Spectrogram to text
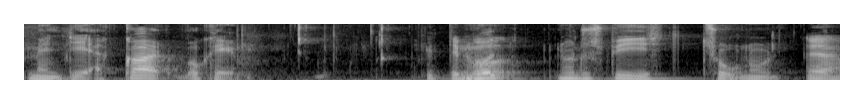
Men det er godt. Okay, Det må... nu har du spist to nu. Ja.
